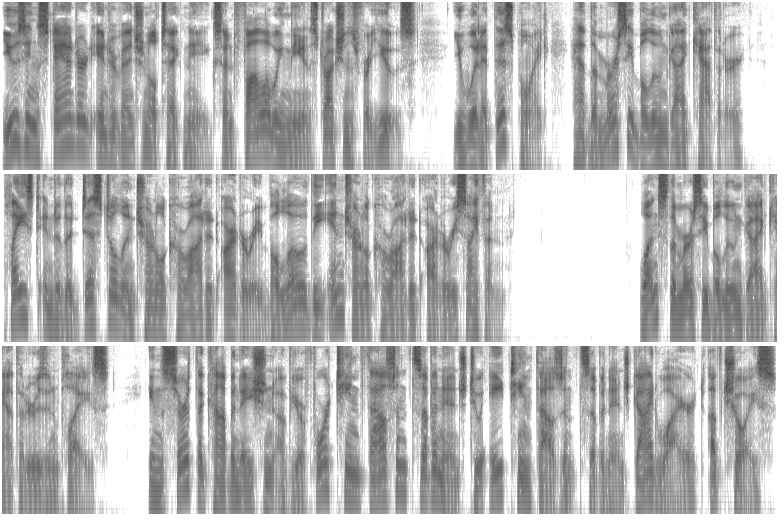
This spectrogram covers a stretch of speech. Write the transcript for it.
Using standard interventional techniques and following the instructions for use, you would at this point have the Merci Balloon Guide catheter placed into the distal internal carotid artery below the internal carotid artery siphon. Once the Merci Balloon Guide catheter is in place, insert the combination of your 14 thousandths of an inch to 18 thousandths of an inch guide wire of choice,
